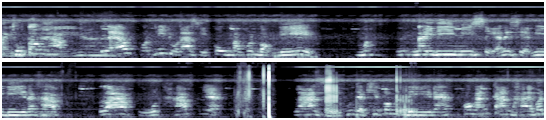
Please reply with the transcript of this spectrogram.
อยถูกต้องครับ แล้วคนที่อยู่ราศีกุมบางคนบอกดีมในดีมีเสียในเสียมีดีนะครับราหูทับเนี่ยราศีคุณอย่าคิดว่ามันดีนะ เพราะงั้นการทายว่า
